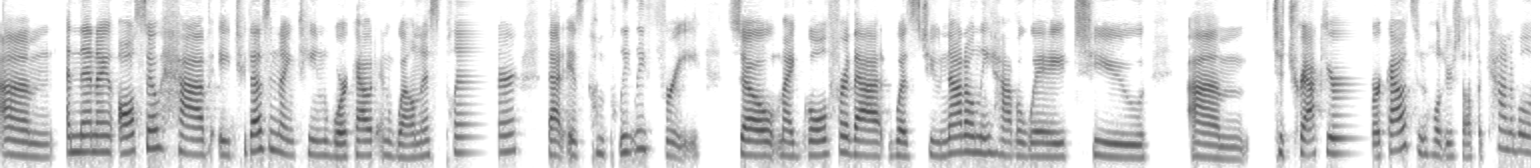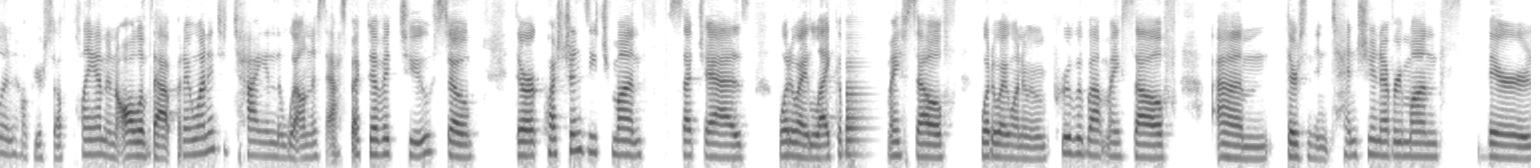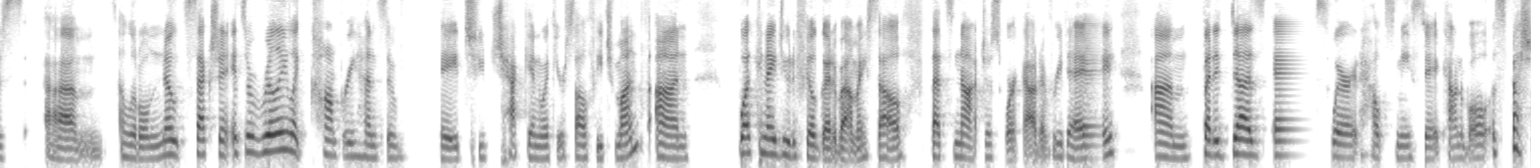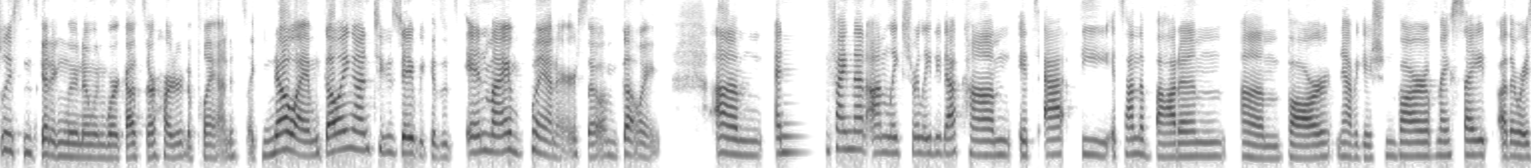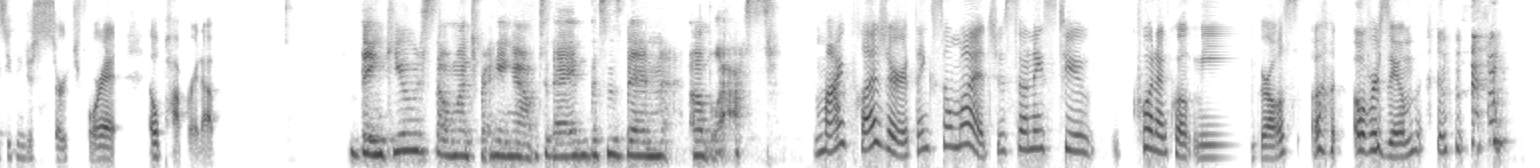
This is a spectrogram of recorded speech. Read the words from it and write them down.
Um, and then I also have a 2019 workout and wellness planner that is completely free. So my goal for that was to not only have a way to um, to track your workouts and hold yourself accountable and help yourself plan and all of that. But I wanted to tie in the wellness aspect of it too. So there are questions each month, such as what do I like about myself? What do I want to improve about myself? Um, there's an intention every month. There's um, a little notes section. It's a really like comprehensive way to check in with yourself each month on what can I do to feel good about myself? That's not just workout every day. Um, but it does, I swear it helps me stay accountable, especially since getting Luna when workouts are harder to plan. It's like, no, I am going on Tuesday because it's in my planner. So I'm going. Um, and find that on lakeshorelady.com. It's at the it's on the bottom um, bar navigation bar of my site. Otherwise, you can just search for it. It'll pop right up. Thank you so much for hanging out today. This has been a blast. My pleasure. Thanks so much. It was so nice to quote unquote meet girls over Zoom.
